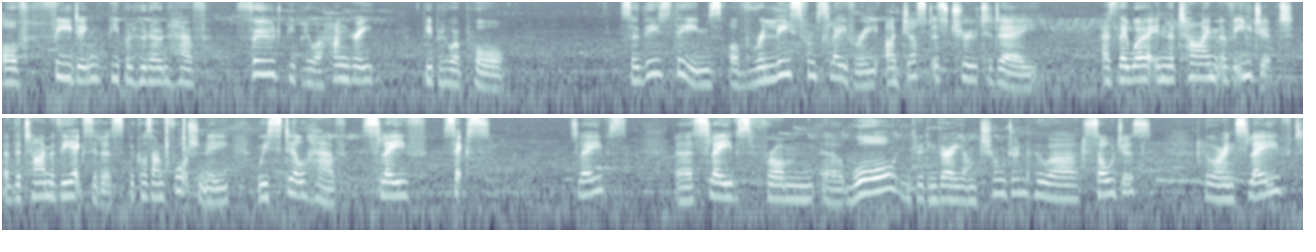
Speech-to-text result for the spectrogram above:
of feeding people who don't have food, people who are hungry, people who are poor. So these themes of release from slavery are just as true today as they were in the time of Egypt, of the time of the Exodus, because unfortunately we still have slave, sex slaves, uh, slaves from uh, war, including very young children who are soldiers, who are enslaved.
